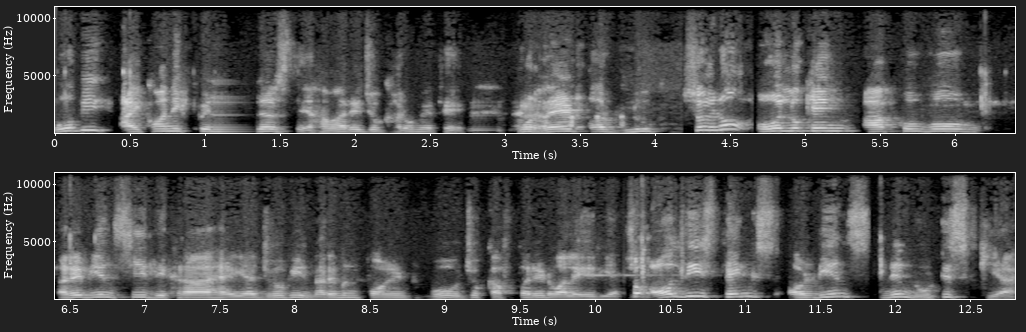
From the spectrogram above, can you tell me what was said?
वो भी आइकॉनिक पिलर्स थे हमारे जो घरों में थे। वो रेड और blue so you know overlooking आपको वो अरेबियन सी दिख रहा है या जो भी नरिमन पॉइंट वो जो कफ परेड वाला area so all these things audience ने नोटिस किया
